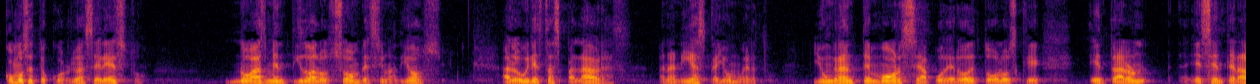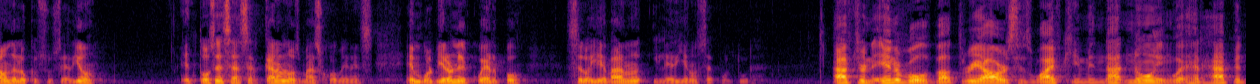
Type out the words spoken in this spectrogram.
¿Cómo se te ocurrió hacer esto? No has mentido a los hombres, sino a Dios. Al oír estas palabras, Ananías cayó muerto, y un gran temor se apoderó de todos los que entraron, eh, se enteraron de lo que sucedió. Entonces se acercaron los más jóvenes, envolvieron el cuerpo, se lo llevaron y le dieron sepultura. After an interval of about three hours, his wife came in, not knowing what had happened.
